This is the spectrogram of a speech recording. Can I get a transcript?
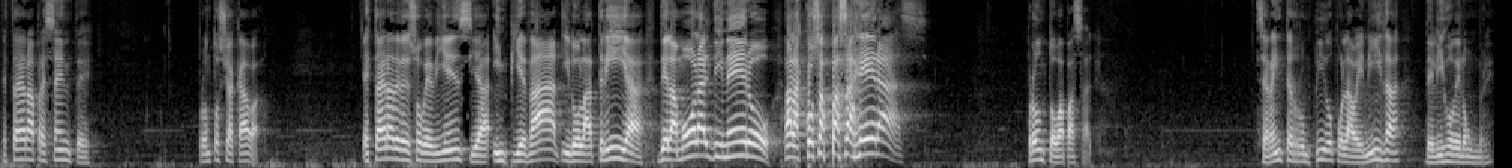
Esta era presente, pronto se acaba. Esta era de desobediencia, impiedad, idolatría, del amor al dinero, a las cosas pasajeras. Pronto va a pasar. Será interrumpido por la venida del Hijo del Hombre.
